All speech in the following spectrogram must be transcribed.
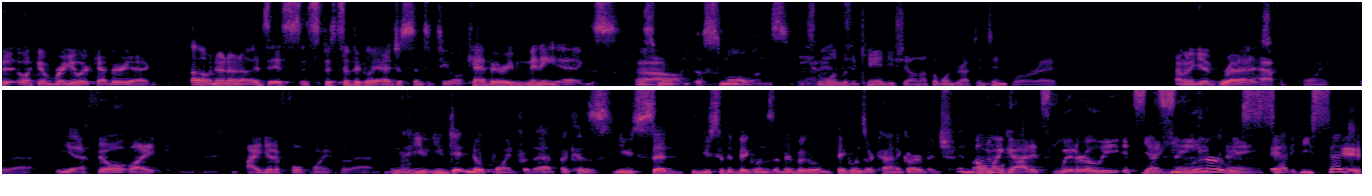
Bit like a regular Cadbury egg. Oh no, no, no. It's it's it's specifically. I just sent it to you all. Cadbury mini eggs, the Oh. small the small ones. It's the one with the candy shell, not the ones wrapped in tinfoil, right? I'm gonna give Right. that a half a point for that. Yeah, I feel like I get a full point for that. you you get no point for that because you said you said the big ones. The big, big ones are kind of garbage in my. Oh my god, it's literally it's Yeah, the he same literally thing. said he said the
